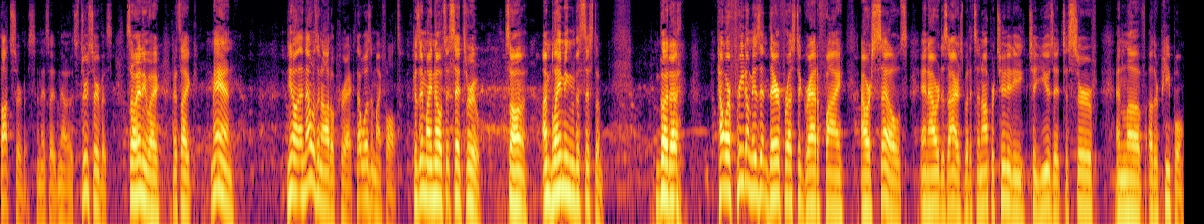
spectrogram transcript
thought service, and I said, "No, it's through service." So anyway, it's like, man, you know, and that was an autocorrect. That wasn't my fault because in my notes it said through. So I'm blaming the system. But uh, how our freedom isn't there for us to gratify ourselves and our desires, but it's an opportunity to use it to serve and love other people.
